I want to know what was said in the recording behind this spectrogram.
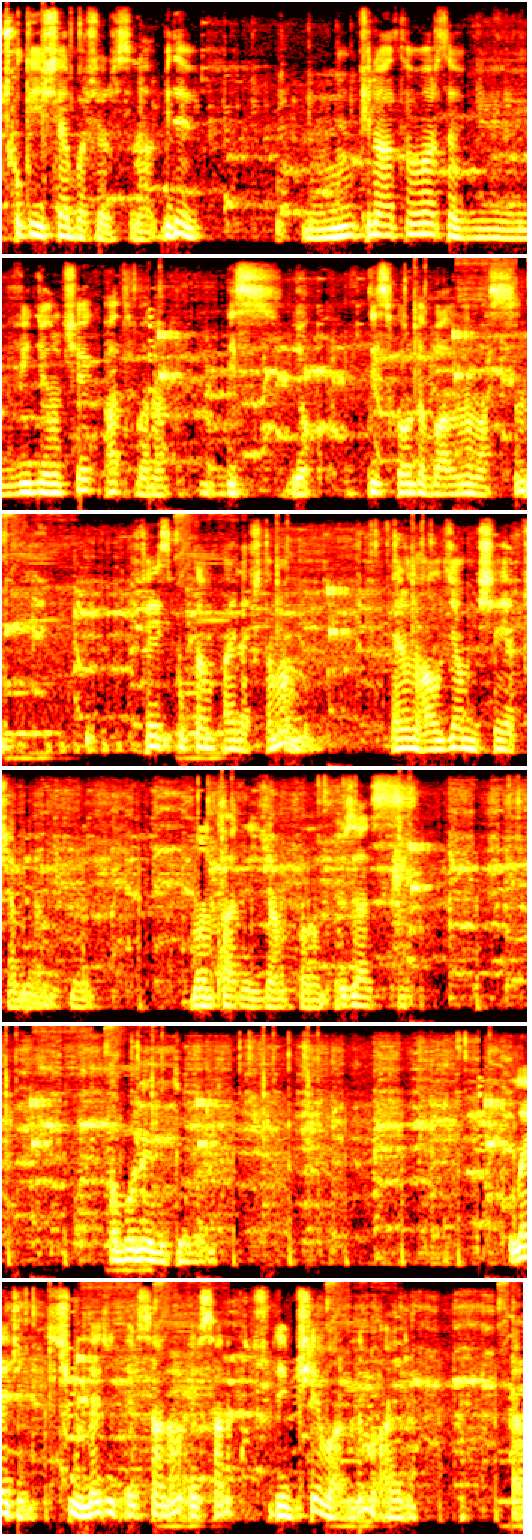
Çok iyi işler başarırsın ha. Bir de mümkünatın varsa vi- videonu çek at bana. Dis yok. Discord'a bağlanamazsın. Facebook'tan paylaş tamam mı? Ben onu alacağım bir şey yapacağım yani. Böyle montaj edeceğim falan. Özelsiz abone videoları. Legend. Şimdi Legend efsane ama efsane kutusu diye bir şey vardı değil mi ayrı? Heh,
